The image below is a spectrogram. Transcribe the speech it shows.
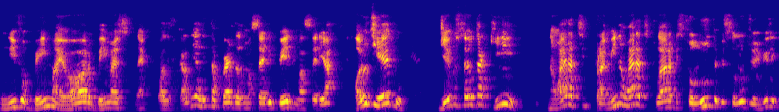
um nível bem maior, bem mais né, qualificado, e ali está perto de uma Série B, de uma Série A. Olha o Diego, Diego saiu daqui, não era para mim não era titular absoluto, absoluto Joinville,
